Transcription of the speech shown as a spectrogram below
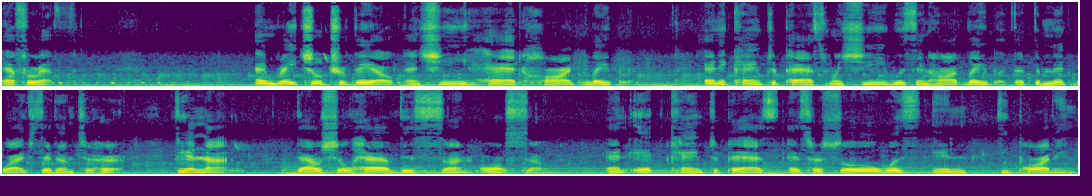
Ephrath. And Rachel travailed, and she had hard labor. And it came to pass when she was in hard labor that the midwife said unto her, Fear not, thou shalt have this son also. And it came to pass as her soul was in departing,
